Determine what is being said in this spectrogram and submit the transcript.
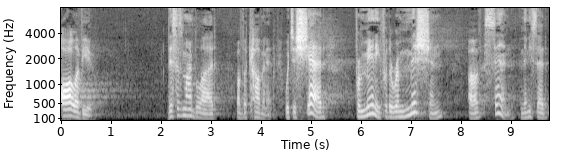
all of you. This is my blood of the covenant, which is shed for many for the remission of sin. And then he said,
